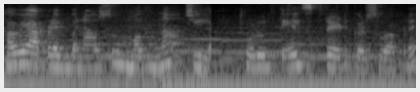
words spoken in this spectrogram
હવે આપણે બનાવશું મગના ચીલા. થોડું તેલ સ્પ્રેડ કરશું આપણે.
